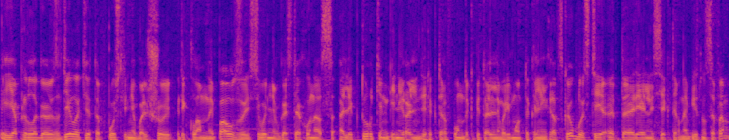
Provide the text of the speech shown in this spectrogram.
И я предлагаю сделать это после небольшой рекламной паузы. Сегодня в гостях у нас Олег Туркин, генеральный директор фонда капитального ремонта Калининградской области. Это реальный сектор на бизнес ФМ.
